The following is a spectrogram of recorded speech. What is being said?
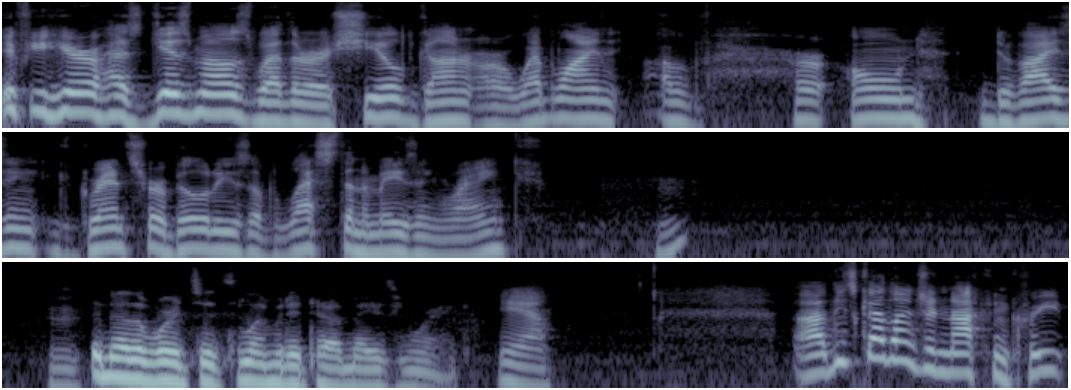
If your hero has gizmos, whether a shield, gun, or a web line of her own devising, grants her abilities of less than amazing rank. In other words, it's limited to Amazing Rank. Yeah. Uh, these guidelines are not concrete,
